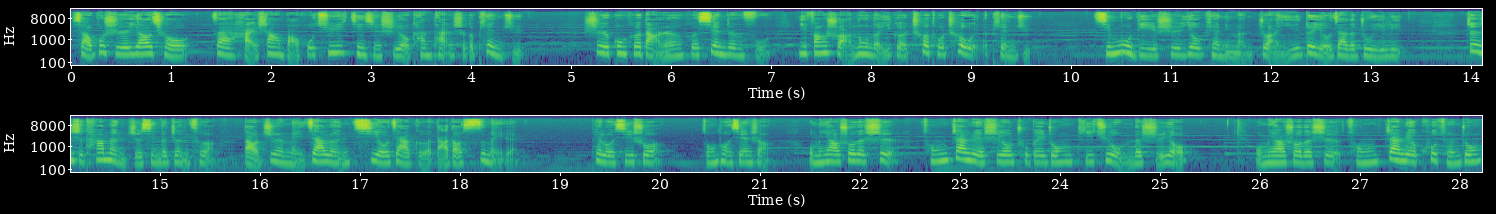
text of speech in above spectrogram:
小布什要求在海上保护区进行石油勘探是个骗局，是共和党人和县政府一方耍弄的一个彻头彻尾的骗局，其目的是诱骗你们转移对油价的注意力。”正是他们执行的政策，导致每加仑汽油价格达到四美元。佩洛西说：“总统先生，我们要说的是从战略石油储备中提取我们的石油。我们要说的是从战略库存中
